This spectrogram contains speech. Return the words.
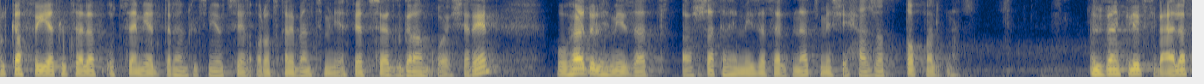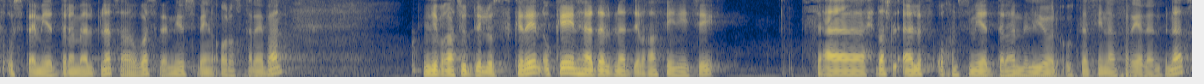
والكافية 3900 درهم 390 أورو تقريبا 8 فيها 9 غرام و20 وهادو الهميزات عشاق الهميزات البنات ماشي حاجة top البنات ال Van Cleef 7700 درهم البنات ها هو 770 أورو تقريبا. اللي بغاتو دير له ال screen وكاين هذا البنات ديال raffinité 11500 درهم مليون و30 ألف ريال البنات.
